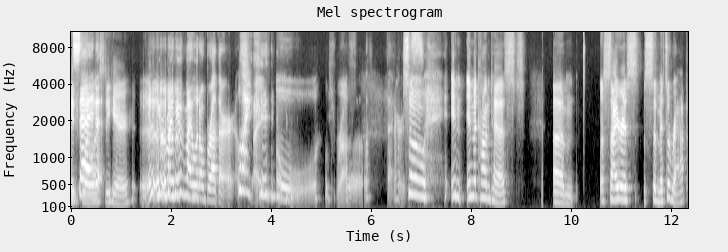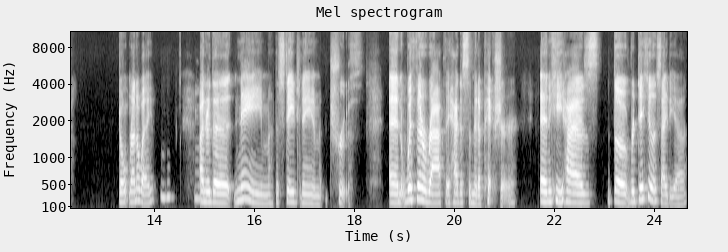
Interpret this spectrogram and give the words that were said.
boy said, wants to hear. you remind me of my little brother. Like, Right. Oh, that's rough. Ugh, that hurts. So in in the contest, um Cyrus submits a rap. Don't run away. Mhm. Under the name, the stage name Truth. And with their rap, they had to submit a picture. And he has the ridiculous idea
